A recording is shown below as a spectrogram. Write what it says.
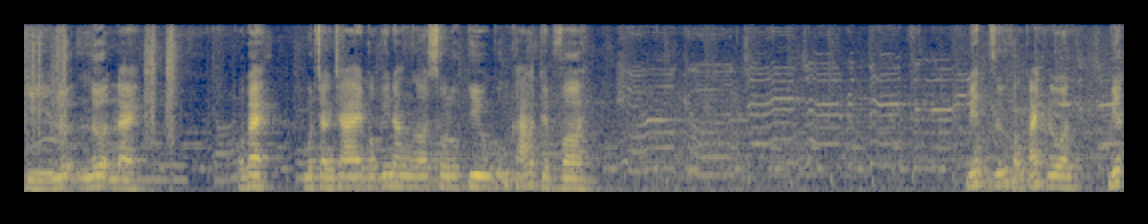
Thì lượn lượn này. Ok Một chàng trai có kỹ năng ờ, solo kill cũng khá là tuyệt vời. Biết giữ khoảng cách luôn Biết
